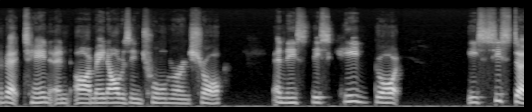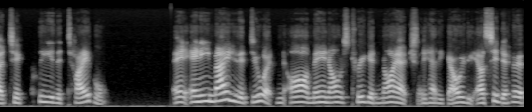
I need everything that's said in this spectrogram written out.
about ten, and oh, I mean, I was in trauma and shock. And this this kid got his sister to clear the table, and, and he made her do it. And oh man, I was triggered, and I actually had to go with it. I said to her,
